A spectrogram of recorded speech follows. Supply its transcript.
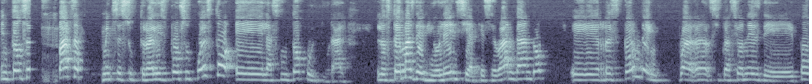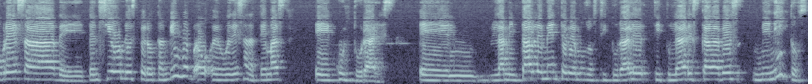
Entonces, pasa por elementos estructurales y, por supuesto, eh, el asunto cultural. Los temas de violencia que se van dando eh, responden a situaciones de pobreza, de tensiones, pero también obedecen a temas eh, culturales. Lamentablemente vemos los titulares, titulares cada vez menitos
